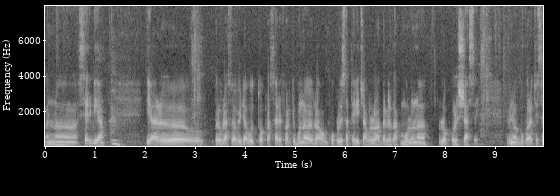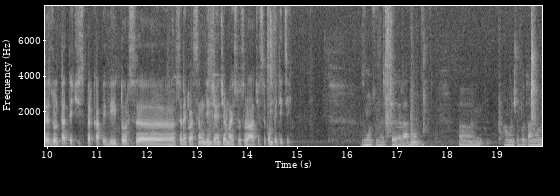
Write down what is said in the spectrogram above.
în uh, Serbia. Iar Părvuleasul Ovidiu a avut o clasare foarte bună la un concurs de satelit ce a avut loc la Berlin de acum o lună, locul 6. Pe mine mă bucur aceste rezultate și sper ca pe viitor să, să ne clasăm din ce în ce mai sus la aceste competiții. Îți mulțumesc, Radu. Am început anul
